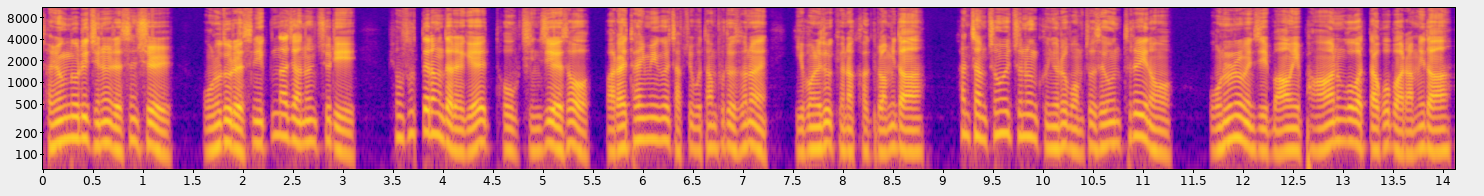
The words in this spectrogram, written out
저녁놀이 지는 레슨실 오늘도 레슨이 끝나지 않은 줄이 평소 때랑 다르게 더욱 진지해서 말할 타이밍을 잡지 못한 푸르서는 이번에도 견학하기로 합니다. 한참 춤을 추는 그녀를 멈춰 세운 트레이너 오늘은 왠지 마음이 방황하는 것 같다고 말합니다.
